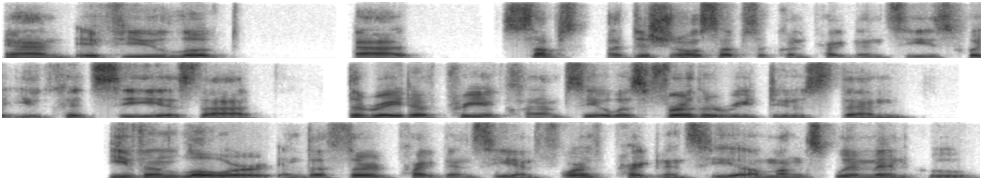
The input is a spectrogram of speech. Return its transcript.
And if you looked at sub additional subsequent pregnancies, what you could see is that the rate of preeclampsia was further reduced than even lower in the third pregnancy and fourth pregnancy amongst women who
